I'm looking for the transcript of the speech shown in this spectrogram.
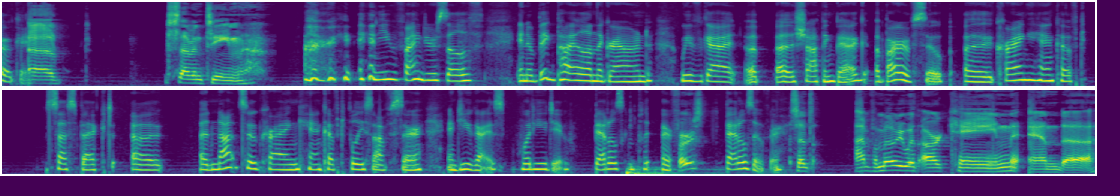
Okay. Uh, 17. and you find yourself in a big pile on the ground. We've got a, a shopping bag, a bar of soap, a crying handcuffed suspect, a, a not so crying handcuffed police officer, and you guys. What do you do? Battle's complete. Or, First, battle's over. since I'm familiar with arcane and uh,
